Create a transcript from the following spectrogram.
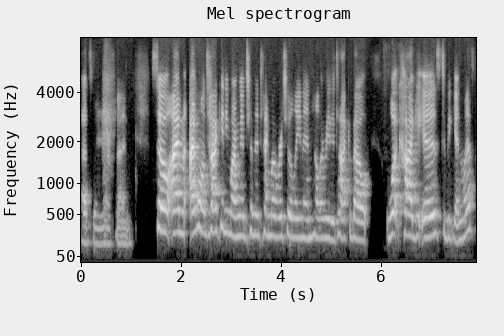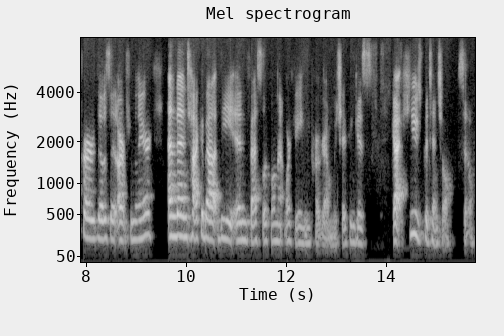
that's way more fun. So I'm I won't talk anymore. I'm going to turn the time over to Elena and Hillary to talk about what COG is to begin with for those that aren't familiar, and then talk about the Invest Local Networking Program, which I think has got huge potential. So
